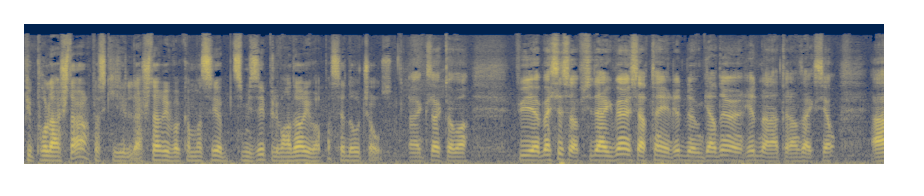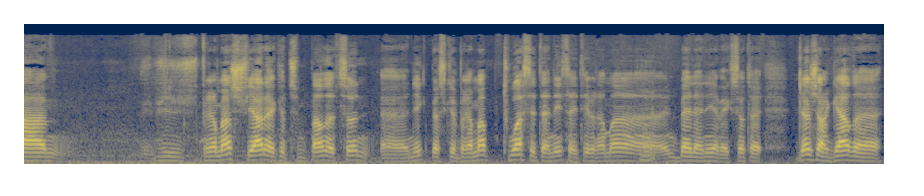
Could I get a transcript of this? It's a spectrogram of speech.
puis pour l'acheteur, parce que l'acheteur, il va commencer à optimiser, puis le vendeur, il va passer à d'autres choses. Exactement. Puis, euh, ben, c'est ça. Puis, d'arriver à un certain rythme, de me garder un rythme dans la transaction. Euh, vraiment, je suis fier là, que tu me parles de ça, euh, Nick, parce que vraiment, toi, cette année, ça a été vraiment une belle année avec ça. Là, je regarde,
